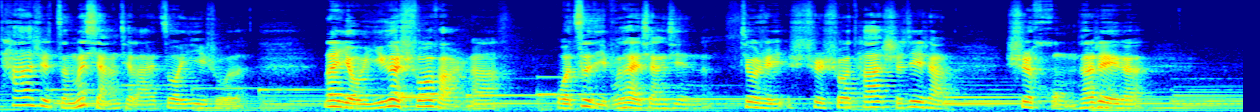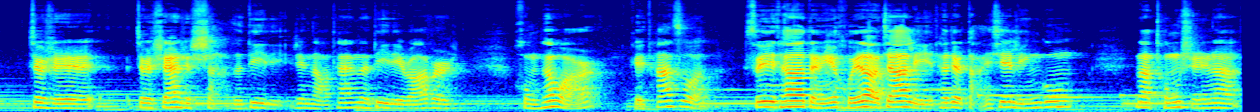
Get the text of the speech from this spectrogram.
他是怎么想起来做艺术的？那有一个说法呢，我自己不太相信的，就是是说他实际上是哄他这个，就是就是实际上是傻子弟弟，这脑瘫的弟弟 Robert 哄他玩儿，给他做的，所以他等于回到家里他就打一些零工，那同时呢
